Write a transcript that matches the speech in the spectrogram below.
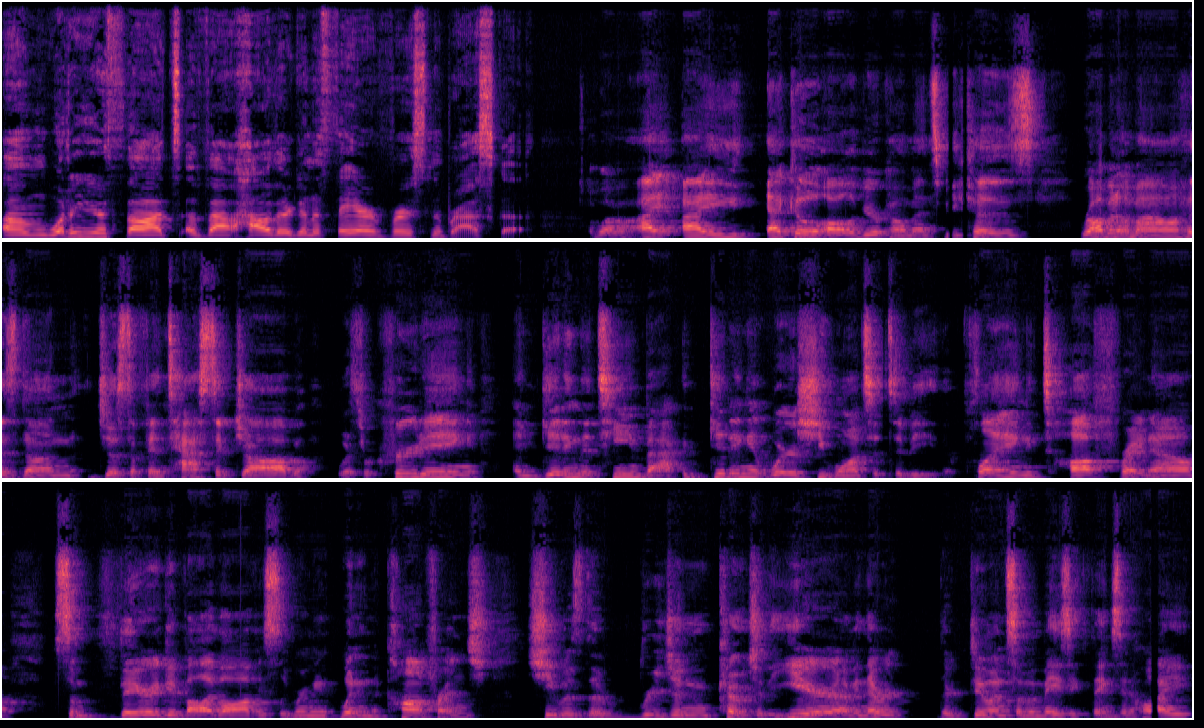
Um, what are your thoughts about how they're going to fare versus Nebraska? Well, I, I echo all of your comments because Robin Amao has done just a fantastic job with recruiting and getting the team back, getting it where she wants it to be. They're playing tough right now. Some very good volleyball, obviously winning, the conference. She was the region coach of the year. I mean, they're they're doing some amazing things in Hawaii,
